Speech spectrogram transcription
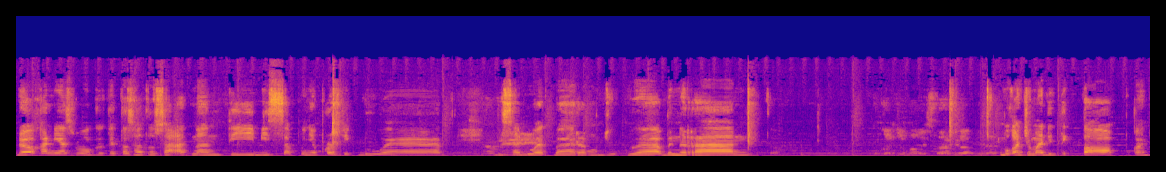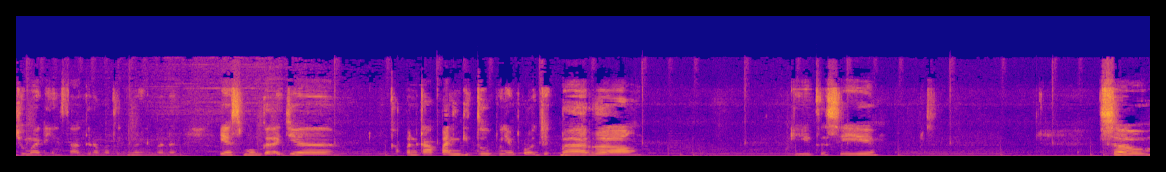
Doakan ya semoga kita suatu saat nanti bisa punya project duet, bisa duet bareng juga beneran gitu. bukan cuma Instagram ya Bukan cuma di TikTok, bukan cuma di Instagram atau gimana gimana. Ya semoga aja kapan-kapan gitu punya project bareng. gitu sih so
